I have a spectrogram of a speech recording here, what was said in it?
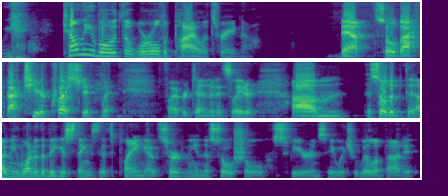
tell me about the world of pilots right now. yeah, so back back to your question. Five or ten minutes later, um, so the, the- I mean, one of the biggest things that's playing out, certainly in the social sphere, and say what you will about it,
